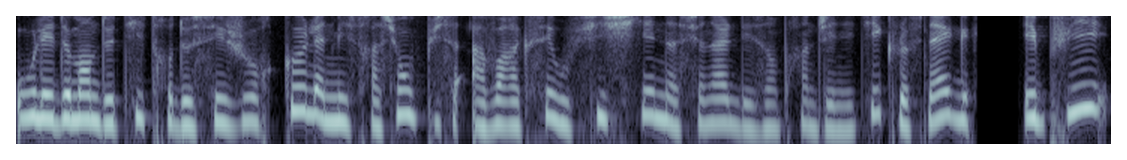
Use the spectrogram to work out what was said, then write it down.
ou les demandes de titre de séjour, que l'administration puisse avoir accès au fichier national des empreintes génétiques, le FNEG, et puis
